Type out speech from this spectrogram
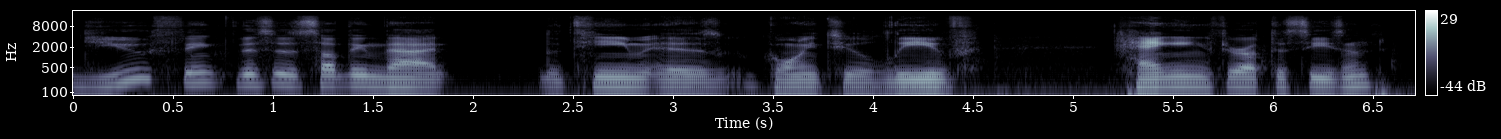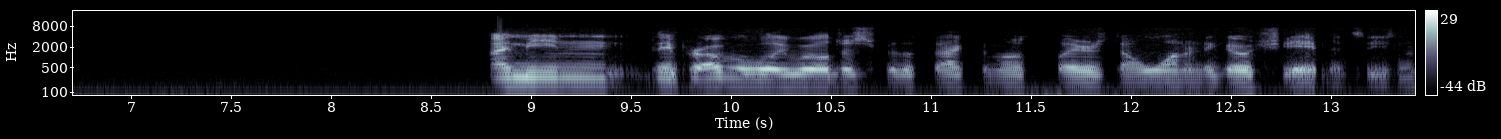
Do you think this is something that the team is going to leave hanging throughout the season? I mean, they probably will just for the fact that most players don't want to negotiate midseason.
